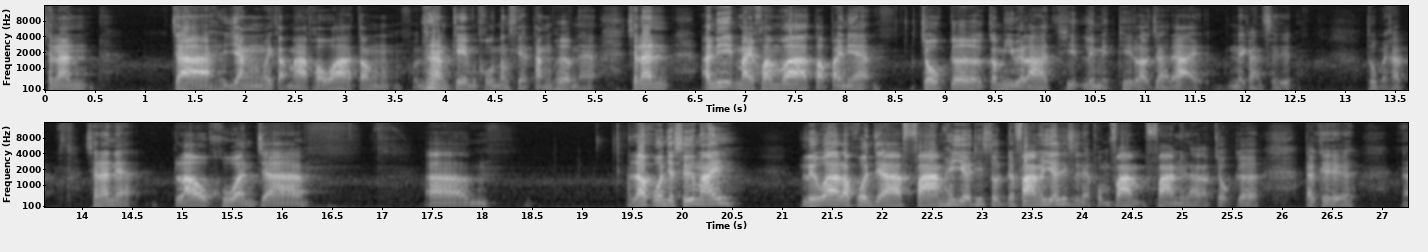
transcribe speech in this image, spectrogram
ฉะนั้น จะยังไม่กลับมาเพราะว่าต้องทางเกมคงต้องเสียตังค์เพิ่มนะฮะ ฉะนั้นอันนี้หมายความว่าต่อไปเนี้ยโจ๊กเกอร์ก็มีเวลาที่ลิมิตที่เราจะได้ในการซื้อ ถูกไหมครับ ฉะนั้นเนี่ยเราควรจะอ่าเราควรจะซื้อไหม หรือว่าเราควรจะฟาร์มให้เยอะที่สุดแต่ฟาร์มให้เยอะที่สุดเนี่ยผมฟาร์มฟาร์มอยู่แล้วครับโจ๊กเกอร์แต่คืออ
